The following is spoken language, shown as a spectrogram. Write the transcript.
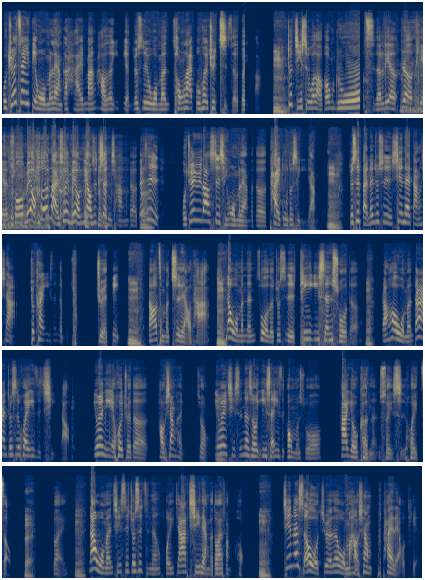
我觉得这一点我们两个还蛮好的一点，就是我们从来不会去指责对方。嗯，就即使我老公如此的热热天，说没有喝奶，所以没有尿是正常的，但是我觉得遇到事情，我们两个的态度都是一样的，嗯。就是反正就是现在当下就看医生怎么处决定，嗯。然后怎么治疗他。嗯。那我们能做的就是听医生说的，嗯。然后我们当然就是会一直祈祷，因为你也会觉得好像很严重，因为其实那时候医生一直跟我们说，他有可能随时会走。对，对，嗯那我们其实就是只能回家，其实两个都在放空。嗯。其实那时候我觉得我们好像不太聊天，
